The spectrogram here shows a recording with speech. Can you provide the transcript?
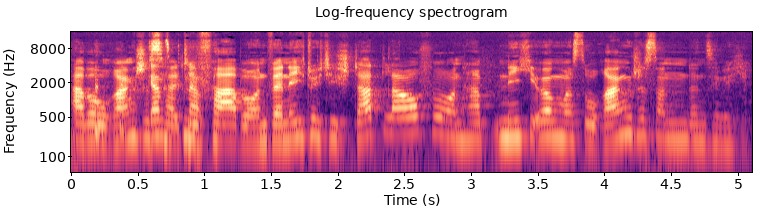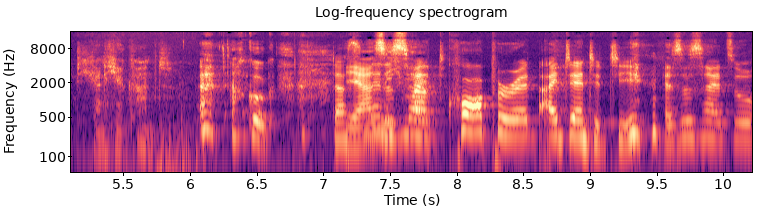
Aber Orange ist halt knapp. die Farbe. Und wenn ich durch die Stadt laufe und habe nicht irgendwas Oranges, dann, dann sehen wir, ich habe die gar nicht erkannt. Ach, guck. Das Ja, nenne ich ist mal halt- Corporate Identity. Es ist halt so,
